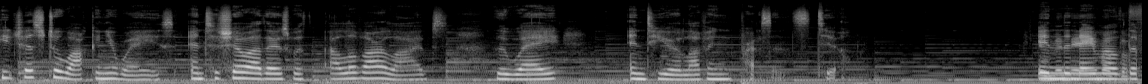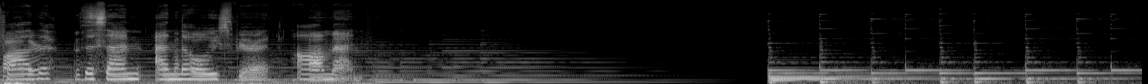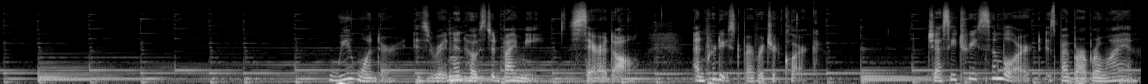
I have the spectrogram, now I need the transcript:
Teach us to walk in your ways and to show others with all of our lives the way into your loving presence, too. In, the, name, of the Father, the Son, and the Holy Spirit. Amen. We Wonder is written and hosted by me, Sarah Dahl, and produced by Richard Clark. Jesse Tree symbol art is by Barbara Lyon.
